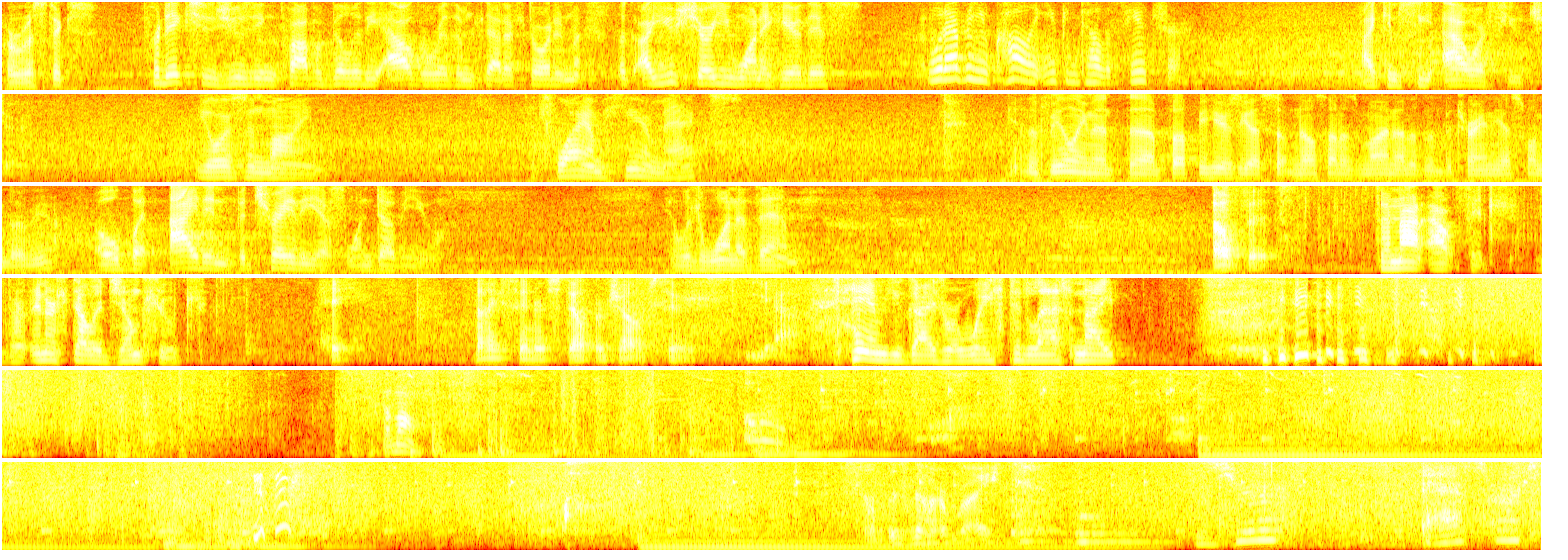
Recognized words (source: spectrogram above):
Heuristics? Predictions using probability algorithms that are stored in my... Look, are you sure you want to hear this? Whatever you call it, you can tell the future. I can see our future. Yours and mine. That's why I'm here, Max. Getting the feeling that uh, Puffy here's got something else on his mind other than betraying the S1W? Oh, but I didn't betray the S1W. It was one of them. Outfits. They're not outfits. They're interstellar jumpsuits. Hey, nice interstellar jumpsuits. Yeah. Damn, you guys were wasted last night. Come on. Something's not right. Is your ass hurt?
